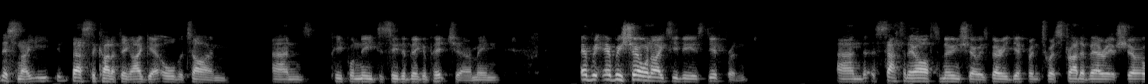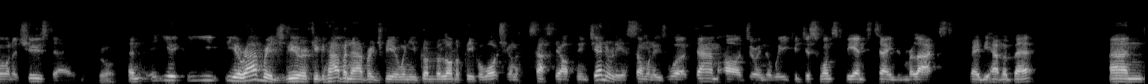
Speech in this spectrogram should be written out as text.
listen, I, that's the kind of thing I get all the time, and people need to see the bigger picture. I mean, every every show on ITV is different, and a Saturday afternoon show is very different to a Stradivarius show on a Tuesday. And you, you, your average viewer, if you can have an average viewer when you've got a lot of people watching on a Saturday afternoon, generally is someone who's worked damn hard during the week and just wants to be entertained and relaxed, maybe have a bet. And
